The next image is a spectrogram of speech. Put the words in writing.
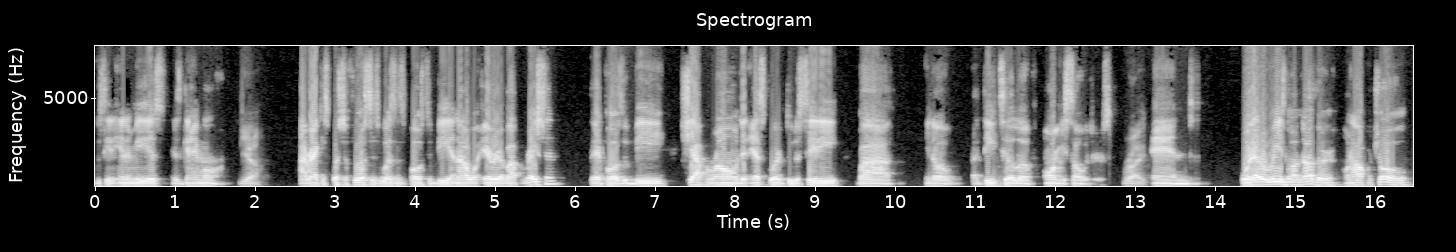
We see the enemy is is game on. Yeah. Iraqi special forces wasn't supposed to be in our area of operation. They're supposed to be chaperoned and escorted through the city by, you know, a detail of army soldiers. Right. And whatever reason or another, on our patrol,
